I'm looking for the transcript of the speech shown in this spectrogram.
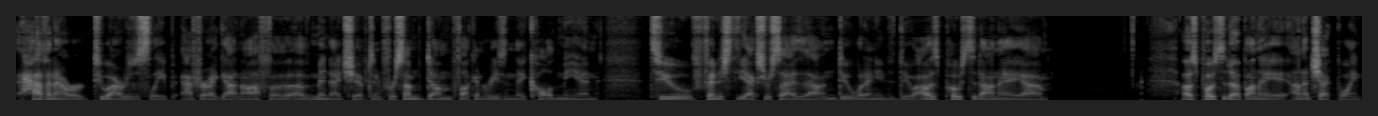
half an hour, two hours of sleep after I'd gotten off of, of midnight shift, and for some dumb fucking reason, they called me in to finish the exercise out and do what I need to do. I was posted on a, uh, I was posted up on a on a checkpoint,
